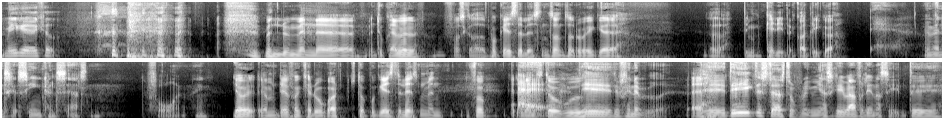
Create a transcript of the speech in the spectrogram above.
mega akavet. men, men, øh, men du kan vel få skrevet på gæstelisten, sådan så du ikke... Øh, altså, det kan de da godt lige gøre. Men man skal se en koncert sådan foran, ikke? Jo, jamen derfor kan du godt stå på gæstelisten, men, få, ja, men stå ude. Det, det finder vi ud af. Ja. Ja. Det, det er ikke det største problem. Jeg skal i hvert fald ind og se det. Det,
